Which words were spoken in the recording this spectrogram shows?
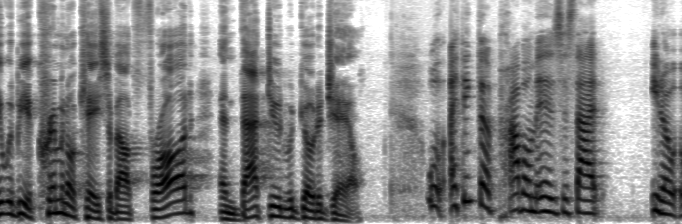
it would be a criminal case about fraud, and that dude would go to jail. Well, I think the problem is is that you know,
